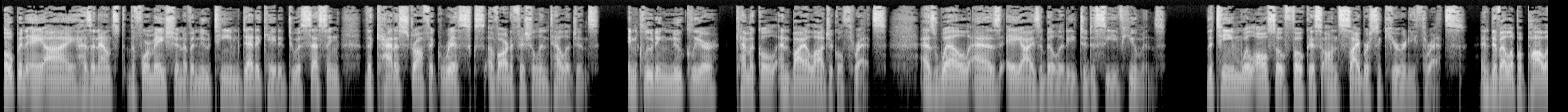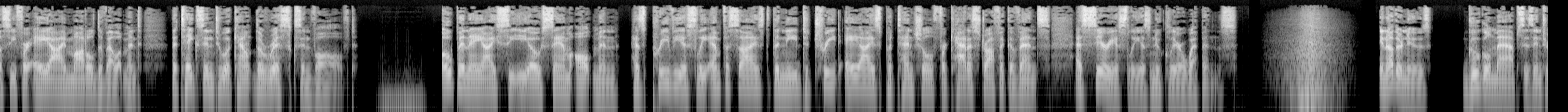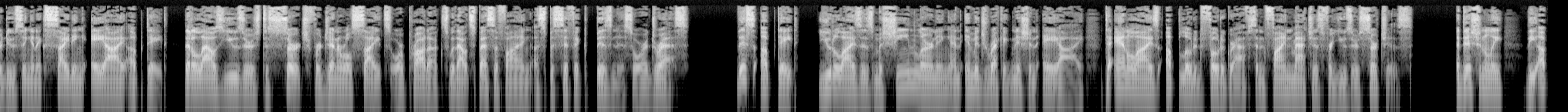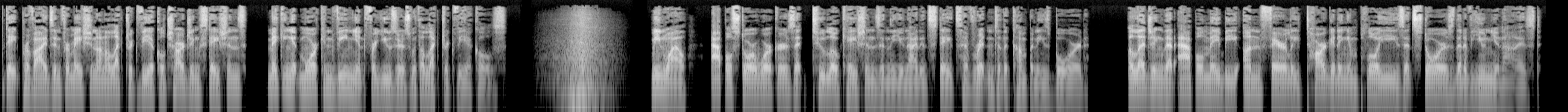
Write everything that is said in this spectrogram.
OpenAI has announced the formation of a new team dedicated to assessing the catastrophic risks of artificial intelligence, including nuclear, chemical, and biological threats, as well as AI's ability to deceive humans. The team will also focus on cybersecurity threats and develop a policy for AI model development that takes into account the risks involved. OpenAI CEO Sam Altman has previously emphasized the need to treat AI's potential for catastrophic events as seriously as nuclear weapons. In other news, Google Maps is introducing an exciting AI update that allows users to search for general sites or products without specifying a specific business or address. This update utilizes machine learning and image recognition AI to analyze uploaded photographs and find matches for users' searches. Additionally, the update provides information on electric vehicle charging stations, making it more convenient for users with electric vehicles. Meanwhile, Apple Store workers at two locations in the United States have written to the company's board, alleging that Apple may be unfairly targeting employees at stores that have unionized.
